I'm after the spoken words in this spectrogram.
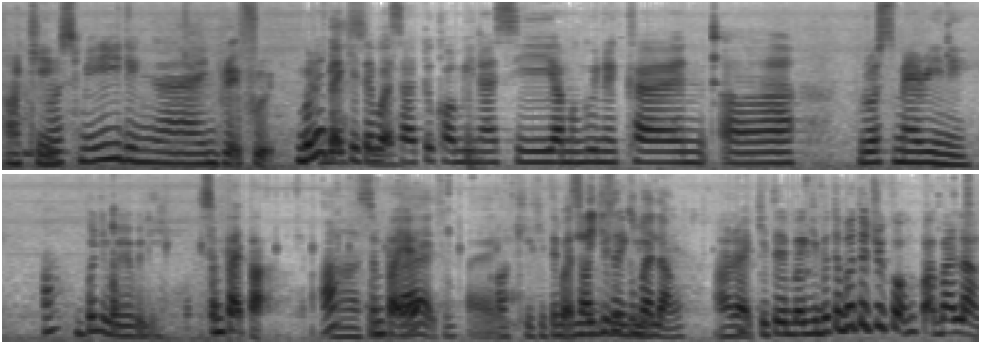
Okey. Rosemary dengan grapefruit. Boleh tak kita buat satu kombinasi yang menggunakan uh, rosemary ni? Ah, boleh boleh boleh. Sempat tak? Ah, sempat, sempat ya? Sempat. Okey, kita buat lagi satu, satu balang. Alright, kita bagi betul-betul cukup empat balang.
